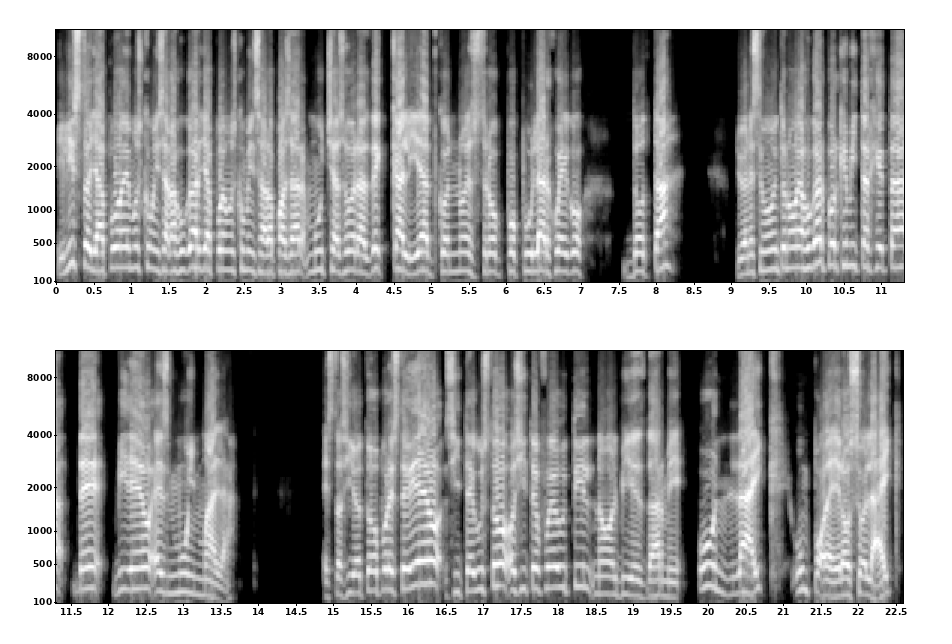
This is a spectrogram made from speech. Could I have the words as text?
Y listo, ya podemos comenzar a jugar, ya podemos comenzar a pasar muchas horas de calidad con nuestro popular juego Dota. Yo en este momento no voy a jugar porque mi tarjeta de video es muy mala. Esto ha sido todo por este video. Si te gustó o si te fue útil, no olvides darme un like, un poderoso like.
